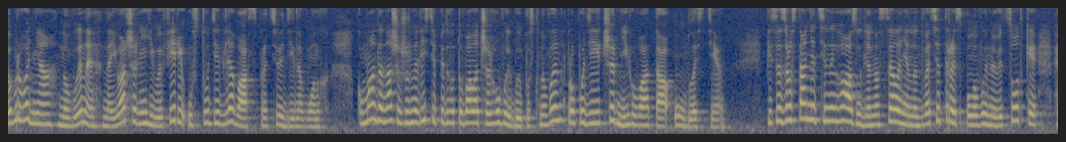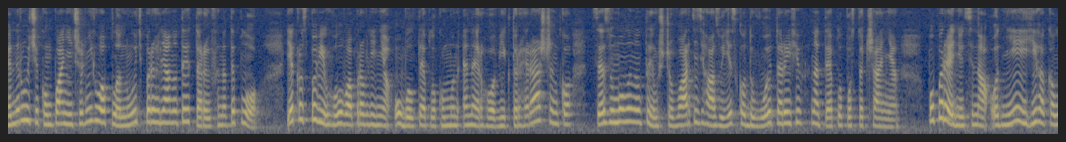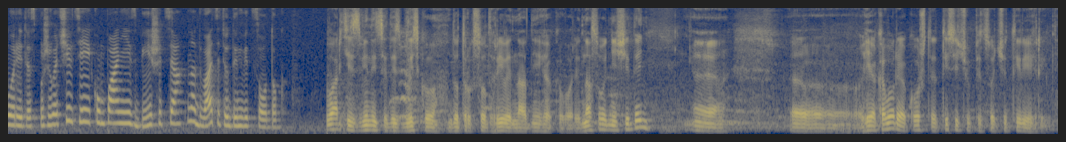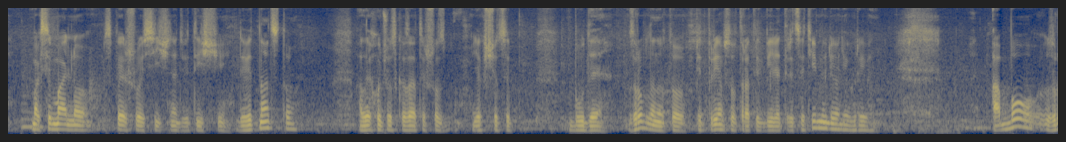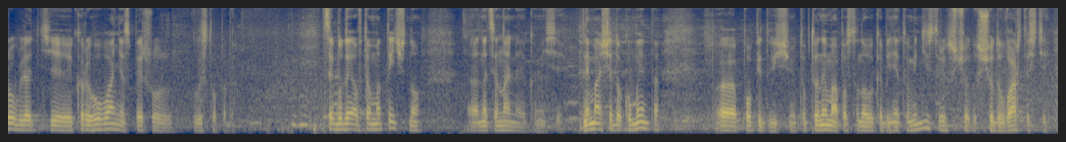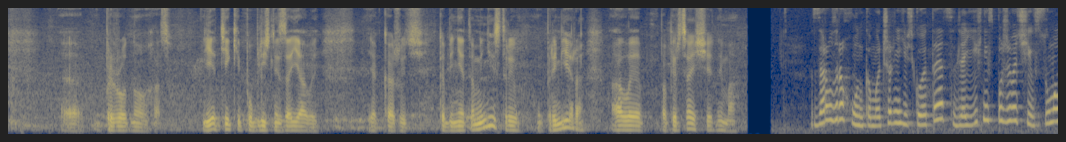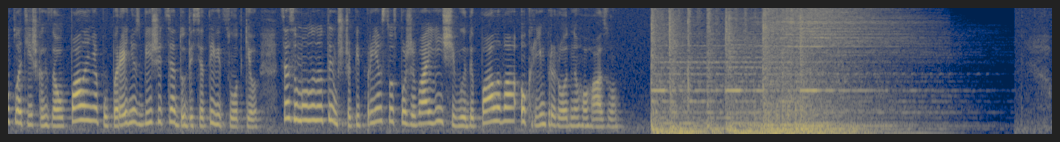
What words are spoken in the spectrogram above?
Доброго дня! Новини на ЮА Чернігів в ефірі у студії для вас працює Діна Вонг. Команда наших журналістів підготувала черговий випуск новин про події Чернігова та області. Після зростання ціни газу для населення на 23,5% генеруючі компанії Чернігова планують переглянути тарифи на тепло. Як розповів голова правління облтеплокомуненерго Віктор Геращенко, це зумовлено тим, що вартість газу є складовою тарифів на теплопостачання. Попередньо ціна однієї гігакалорії для споживачів цієї компанії збільшиться на 21%. Вартість зміниться десь близько до 300 гривень на одній гігакалорії. На сьогоднішній день е, е, коштує 1504 гривні. Максимально з 1 січня 2019 але хочу сказати, що якщо це буде зроблено, то підприємство втратить біля 30 мільйонів гривень. Або зроблять е, коригування з 1 листопада. Це буде автоматично е, національною комісією. Нема ще документа по підвищенню, тобто нема постанови Кабінету міністрів щодо, щодо вартості е, природного газу. Є тільки публічні заяви, як кажуть, Кабінету міністрів прем'єра, але папірця ще нема. За розрахунками Чернігівської ТЕЦ для їхніх споживачів сума в платіжках за опалення попередньо збільшиться до 10%. Це зумовлено тим, що підприємство споживає інші види палива, окрім природного газу.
